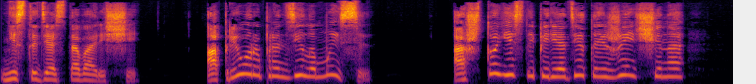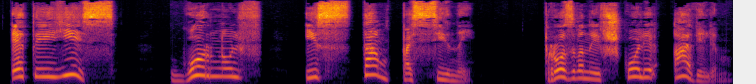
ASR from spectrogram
не стыдясь товарищей. А Приора пронзила мысль. А что, если переодетая женщина — это и есть Горнульф из Тампасины, прозванный в школе Авелем?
